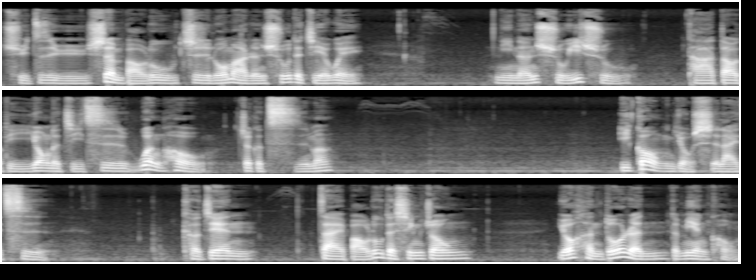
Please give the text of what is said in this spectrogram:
取自于圣保禄致罗马人书的结尾。你能数一数，他到底用了几次“问候”这个词吗？一共有十来次，可见在宝路的心中有很多人的面孔。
